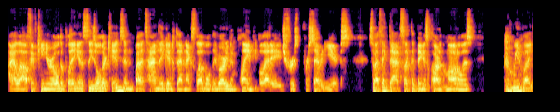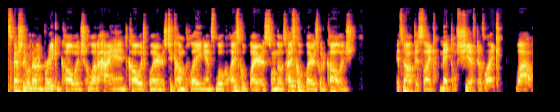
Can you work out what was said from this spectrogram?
I allow a 15 year old to play against these older kids, and by the time they get to that next level, they've already been playing people that age for for seven years. So I think that's like the biggest part of the model is we invite, especially when they're on break in college, a lot of high end college players to come play against local high school players. So when those high school players go to college, it's not this like mental shift of like, wow,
